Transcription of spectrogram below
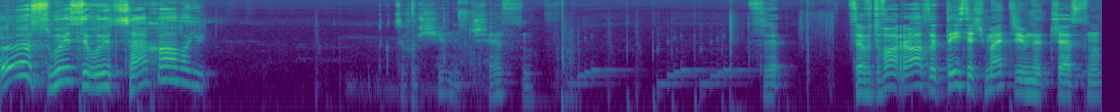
Е, в смислі, вони це хавають? Так це вообще не чесно. Це. Це в два рази тисяч метрів не чесно.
